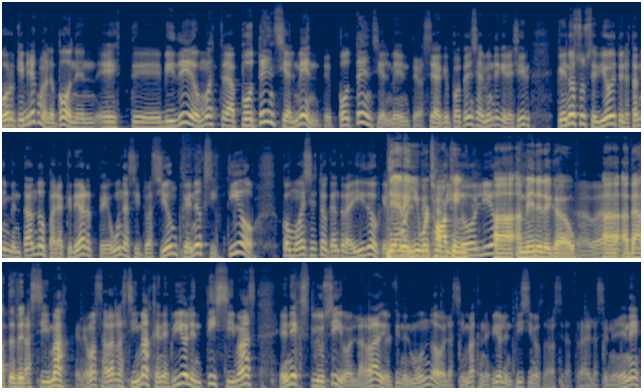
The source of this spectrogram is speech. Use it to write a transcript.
Porque mira cómo lo ponen, este video muestra potencialmente, potencialmente, o sea que potencialmente quiere decir que no sucedió y te lo están inventando para crearte una situación que no existió, como es esto que han traído, que Danny, you were talking uh, a minute ago uh, about the las imágenes, vamos a ver las imágenes violentísimas en exclusivo en la radio El Fin del Mundo, las imágenes violentísimas, a ver si las trae la CNN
